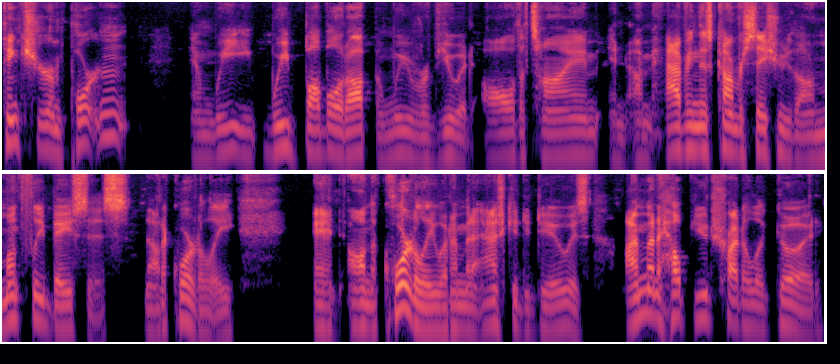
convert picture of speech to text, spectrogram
thinks you're important and we we bubble it up and we review it all the time and i'm having this conversation with on a monthly basis not a quarterly And on the quarterly, what I'm going to ask you to do is I'm going to help you try to look good.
